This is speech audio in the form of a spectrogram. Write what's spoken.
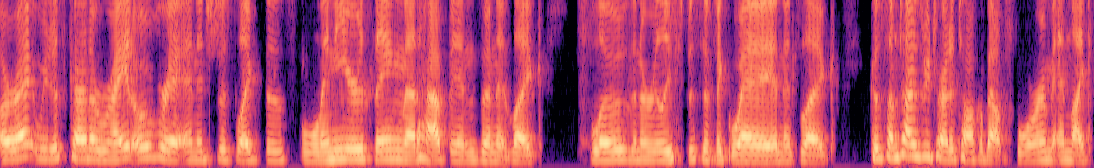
all right, we just kind of write over it, and it's just like this linear thing that happens, and it like flows in a really specific way, and it's like. Because sometimes we try to talk about form, and like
